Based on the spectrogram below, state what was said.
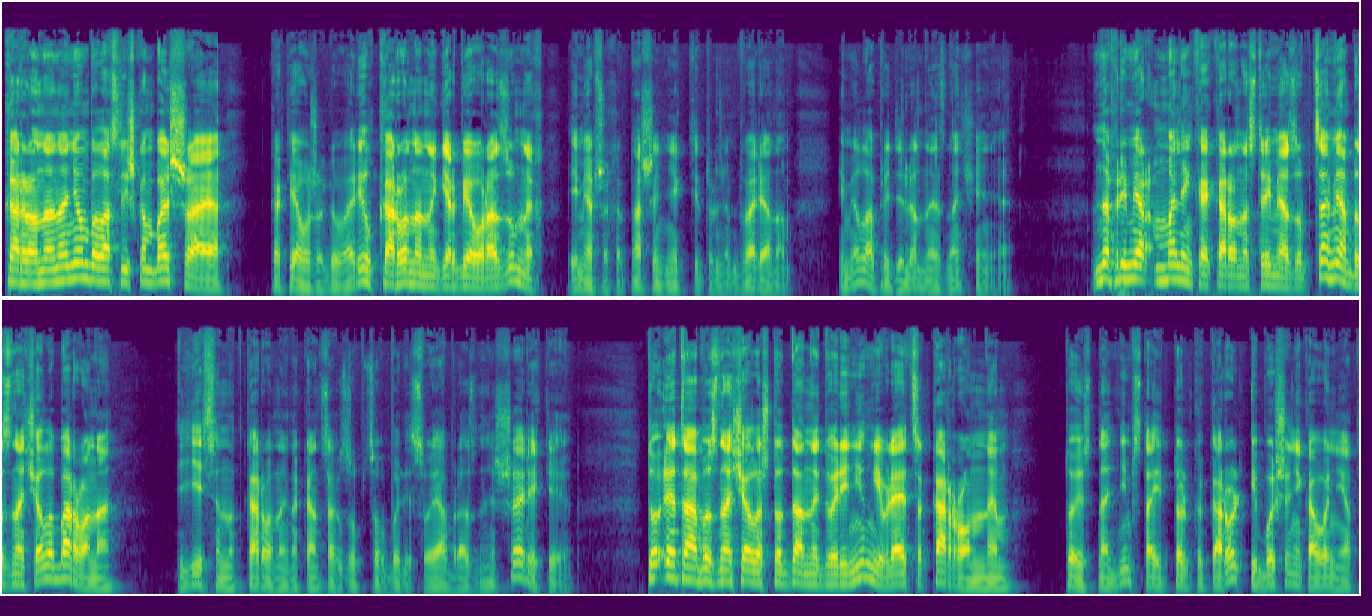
Корона на нем была слишком большая. Как я уже говорил, корона на гербе у разумных, имевших отношение к титульным дворянам, имела определенное значение. Например, маленькая корона с тремя зубцами обозначала барона. Если над короной на концах зубцов были своеобразные шарики — то это обозначало, что данный дворянин является коронным, то есть над ним стоит только король и больше никого нет.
